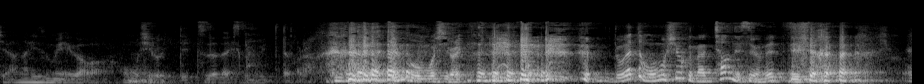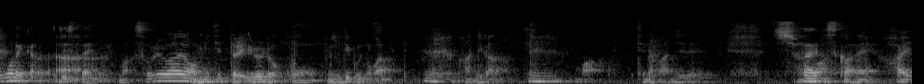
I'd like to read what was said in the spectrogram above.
ジャーナリズム映画は面白いって津田大輔も言ってたから。全部面白い。どうやっても面白くなっちゃうんですよねって言ってたから。おもろいからな、実際に。まあ、それは見てったらいろいろこう見えてくるのかなっていう感じかな。うんまあ、ってな感じで。しますかね。はい。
